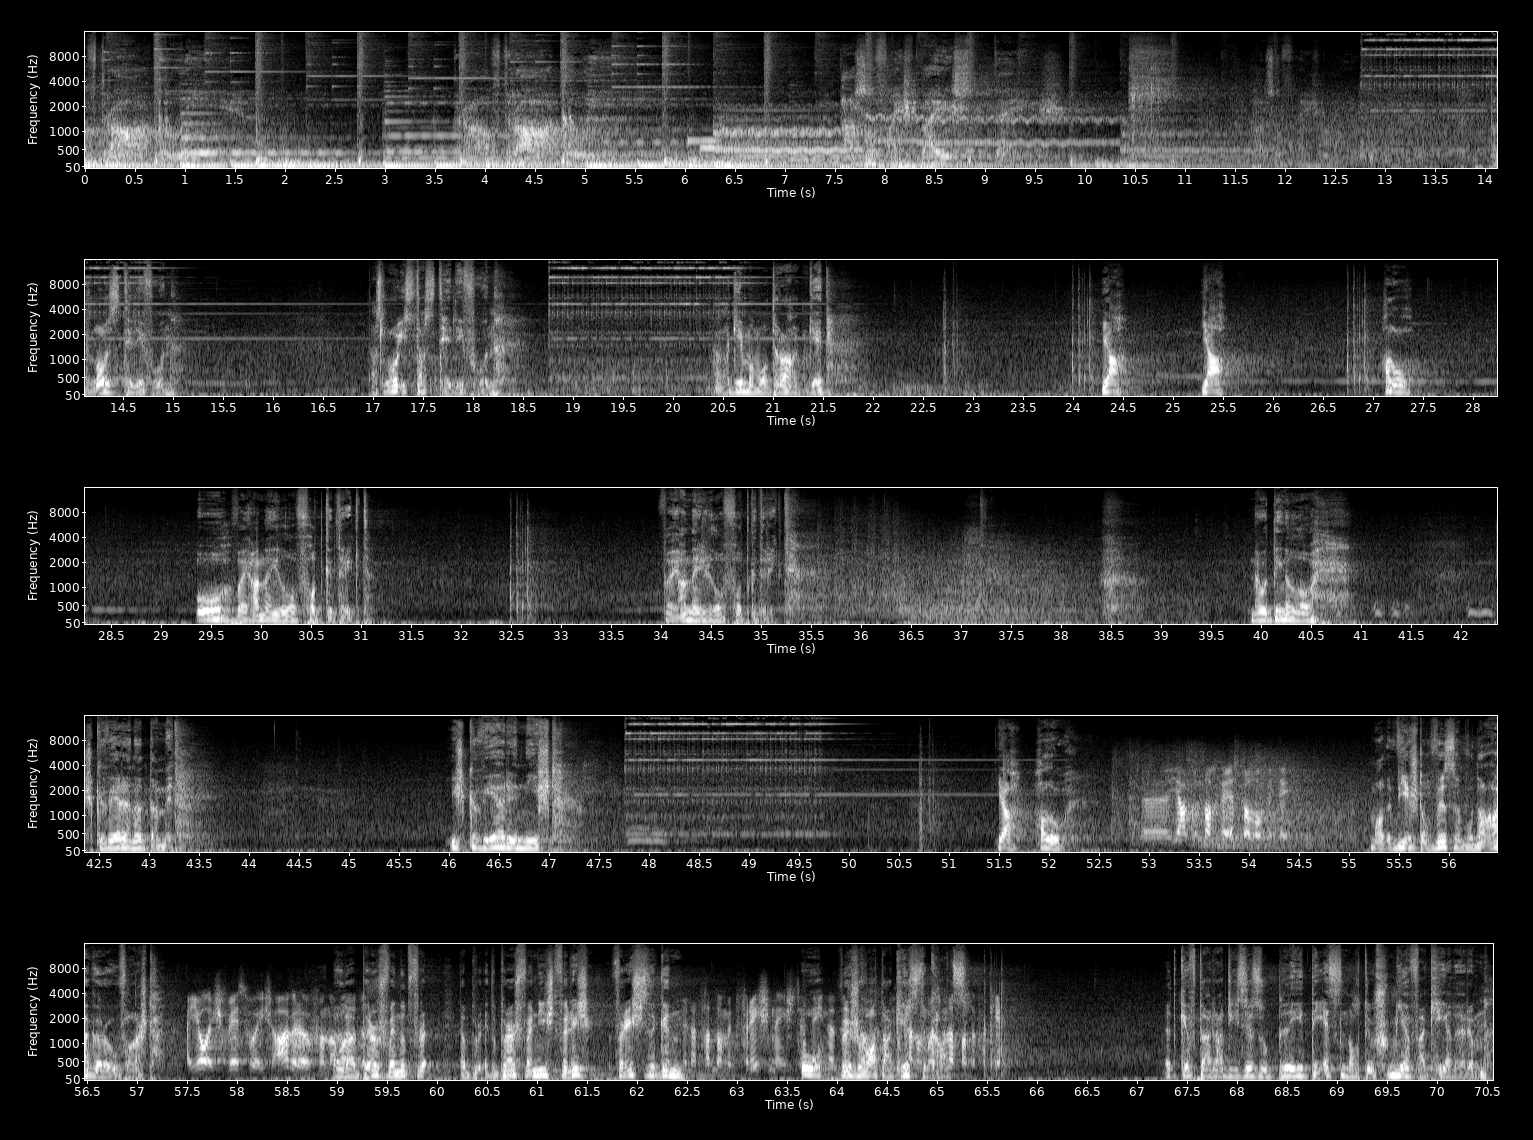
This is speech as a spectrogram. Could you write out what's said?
Graf Drakeli. Graf Drakeli. Pass auf, ich weiß dich. Das los Telefon. Das lo ist das Telefon. Na, da gehen wir mal dran, geht. Ja. Ja. Hallo. Oh, wij haben hier al fort gedrukt. Wij haben hier al fort gedrukt. Nou, Dingelo. Ich gewähre nicht damit. Ich gewähre nicht. Ja, hallo. Äh, ja, guten Tag, da lo bitte? Maar du wirst doch wissen, wo du angerufen hast. Ja, ich weiß, wo ich angerufen habe, Ja, da aber das, brauchst du nicht, da, du nicht frisch, frisch sagen. das hat doch mit Frisch nichts zu Oh, tun. Das weißt du, was da kannst? der Verkehr- Es gibt da diese so blöd, die essen noch den Schmierverkehr darum.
